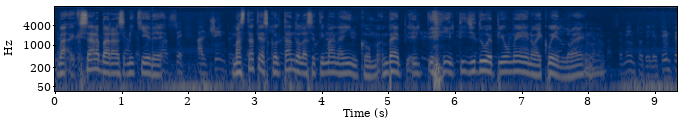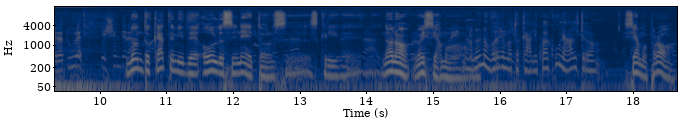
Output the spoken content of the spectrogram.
Ma Xara Baras mi chiede: Ma state ascoltando la settimana Incom? Beh, il, il TG2 più o meno è quello, eh? Non toccatemi the old senators, scrive. No, no, noi siamo, No, noi non vorremmo toccarli, qualcun altro. siamo pro.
